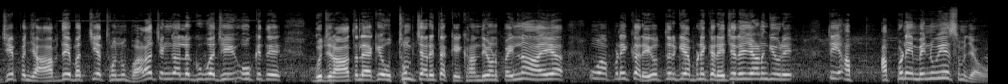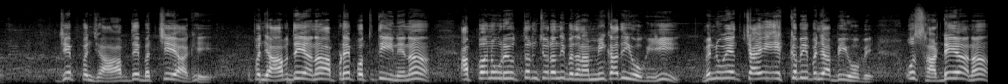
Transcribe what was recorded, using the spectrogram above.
ਜੇ ਪੰਜਾਬ ਦੇ ਬੱਚੇ ਤੁਹਾਨੂੰ ਬਾਹਲਾ ਚੰਗਾ ਲੱਗੂਗਾ ਜੇ ਉਹ ਕਿਤੇ ਗੁਜਰਾਤ ਲੈ ਕੇ ਉੱਥੋਂ ਵਿਚਾਰੇ ਧੱਕੇ ਖਾਂਦੇ ਹੁਣ, ਪਹਿਲਾਂ ਆਏ ਆ, ਉਹ ਆਪਣੇ ਘਰੇ ਉਤਰ ਕੇ ਆਪਣੇ ਘਰੇ ਚਲੇ ਜਾਣਗੇ ਉਰੇ। ਤੇ ਆਪਣੇ ਮੈਨੂੰ ਇਹ ਸਮਝਾਓ, ਜੇ ਪੰਜਾਬ ਦੇ ਬੱਚੇ ਆ ਗਏ ਪੰਜਾਬ ਦੇ ਆ ਨਾ ਆਪਣੇ ਪੁੱਤ ਧੀ ਨੇ ਨਾ ਆਪਾਂ ਨੂੰ ਉਰੇ ਉਤਰਨ ਚ ਉਹਨਾਂ ਦੀ ਬਦਨਾਮੀ ਕਾਦੀ ਹੋ ਗਈ? ਮੈਨੂੰ ਇਹ ਚਾਹੇ ਇੱਕ ਵੀ ਪੰਜਾਬੀ ਹੋਵੇ ਉਹ ਸਾਡੇ ਆ ਨਾ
